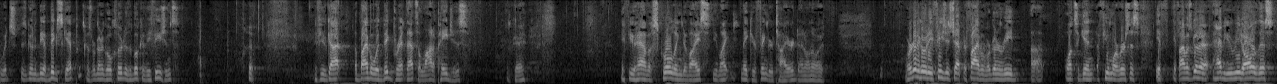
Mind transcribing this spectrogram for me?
which is going to be a big skip because we're going to go clear to the book of Ephesians. if you've got a Bible with big print, that's a lot of pages. Okay. If you have a scrolling device, you might make your finger tired. I don't know. We're going to go to Ephesians chapter 5 and we're going to read, uh, once again, a few more verses. If, if I was going to have you read all of this,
